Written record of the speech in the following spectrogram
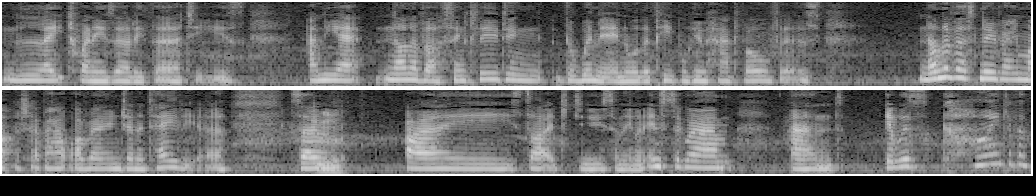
late 20s, early 30s. And yet none of us, including the women or the people who had vulvas, none of us knew very much about our own genitalia. So I started to do something on Instagram, and it was kind of a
